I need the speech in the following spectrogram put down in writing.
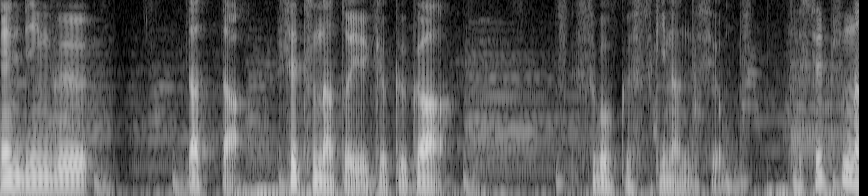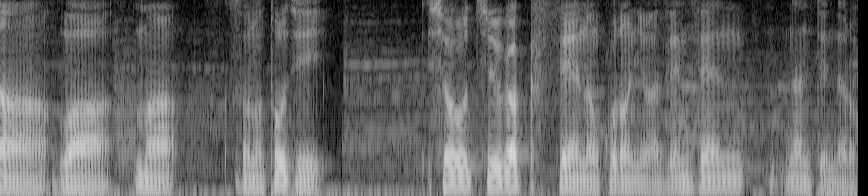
エンディングだった「刹那」という曲がすごく好きなんですよ。で刹那は、まあ、その当時、小中学生の頃には全然、なんて言うんだろう。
